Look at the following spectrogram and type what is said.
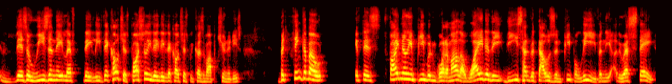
there's a reason they left they leave their cultures. Partially, they leave their cultures because of opportunities. But think about if there's five million people in Guatemala, why do the these hundred thousand people leave and the, the rest stay?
